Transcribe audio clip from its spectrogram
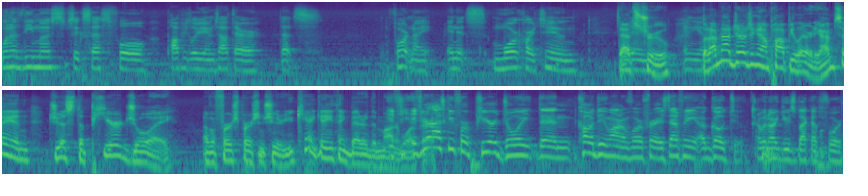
one of the most successful popular games out there. That's Fortnite, and it's more cartoon. That's than true. any But. I'm not judging on popularity. I'm saying just the pure joy of a first-person shooter. You can't get anything better than Modern If, Warfare. if you're asking for pure joy, then Call of Duty Modern Warfare is definitely a go-to. I would argue it's Black Ops 4.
